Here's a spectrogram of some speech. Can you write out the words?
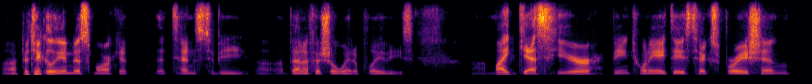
Uh, particularly in this market, that tends to be a beneficial way to play these. Uh, my guess here, being 28 days to expiration,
